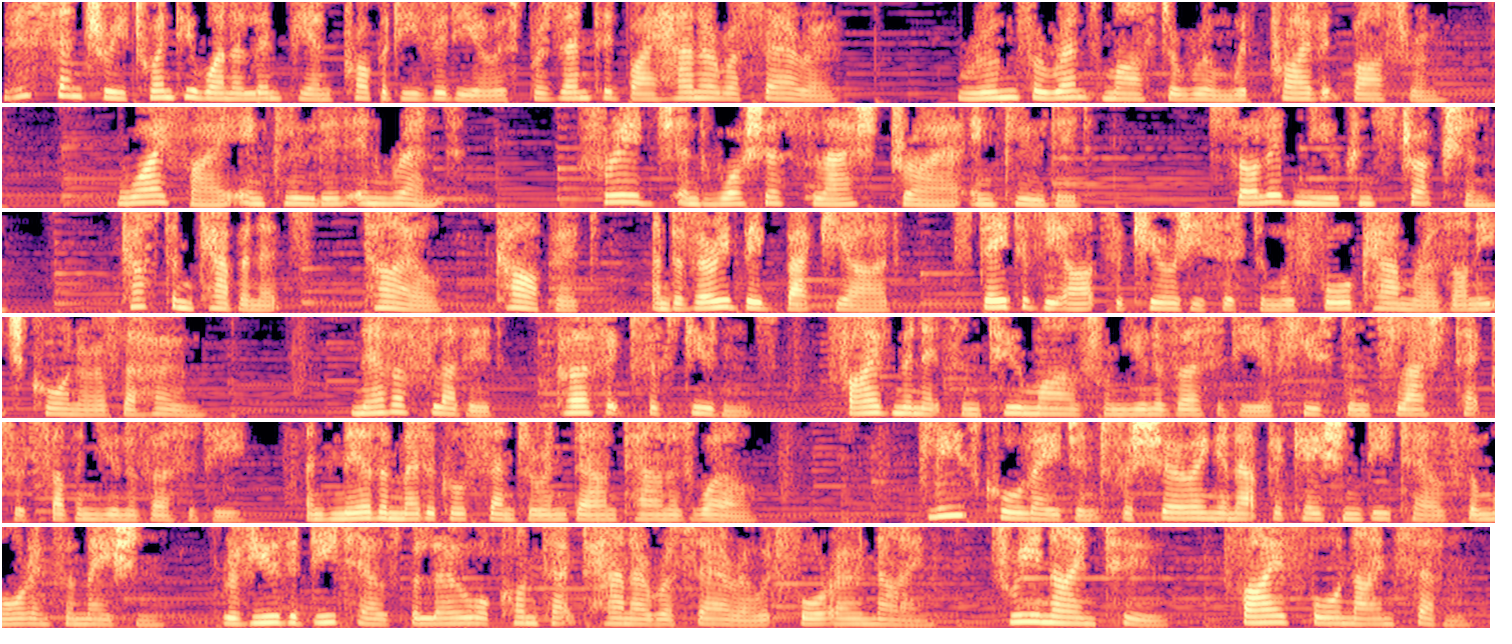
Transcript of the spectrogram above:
This Century 21 Olympian property video is presented by Hannah Rosero. Room for rent master room with private bathroom. Wi-Fi included in rent. Fridge and washer slash dryer included. Solid new construction. Custom cabinets, tile, carpet, and a very big backyard, state of the art security system with four cameras on each corner of the home. Never flooded, perfect for students, 5 minutes and 2 miles from University of Houston slash Texas Southern University, and near the medical center in downtown as well. Please call agent for showing and application details for more information. Review the details below or contact Hannah Rosero at 409 392 5497.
